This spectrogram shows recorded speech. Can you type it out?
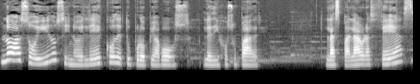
No has oído sino el eco de tu propia voz, le dijo su padre. Las palabras feas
